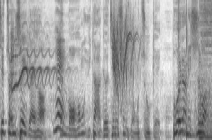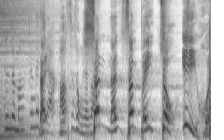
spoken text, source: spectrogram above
这全世界哈，嘿咱模仿于大哥这个胜雄有资格，不会让你失望。真的吗？真的来假？有这种人哦。山南山北走一回。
